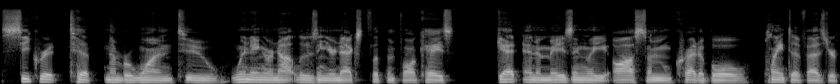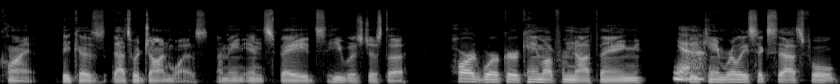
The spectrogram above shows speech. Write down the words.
secret tip number one to winning or not losing your next slip and fall case get an amazingly awesome, credible plaintiff as your client because that's what John was. I mean, in spades, he was just a hard worker, came up from nothing, yeah. became really successful,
